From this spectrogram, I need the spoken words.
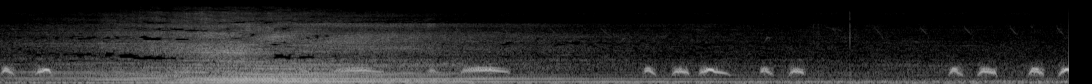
Go, go, go, go, go.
